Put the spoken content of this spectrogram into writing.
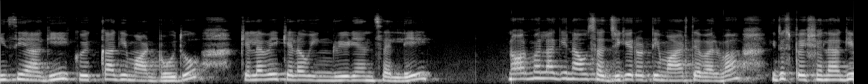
ಈಸಿಯಾಗಿ, ಕ್ವಿಕ್ಕಾಗಿ ಮಾಡ್ಬೋದು. ಕೆಲವೇ ಕೆಲವು ಇಂಗ್ರೀಡಿಯೆಂಟ್ಸಲ್ಲಿ ನಾರ್ಮಲಾಗಿ ನಾವು ಸಜ್ಜಿಗೆ ರೊಟ್ಟಿ ಮಾಡ್ತೇವಲ್ವ? ಇದು ಸ್ಪೆಷಲಾಗಿ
